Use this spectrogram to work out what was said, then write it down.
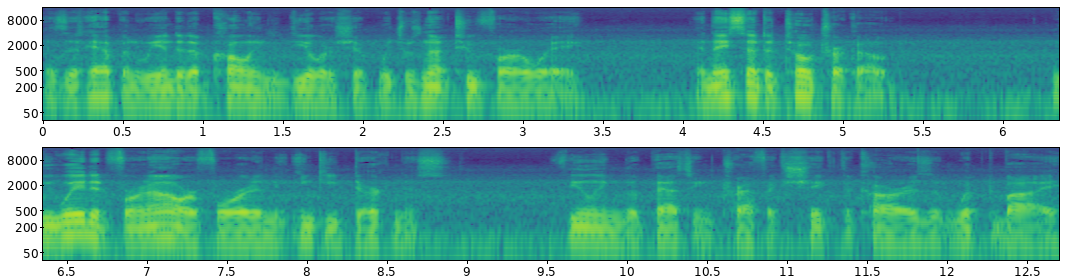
As it happened, we ended up calling the dealership, which was not too far away, and they sent a tow truck out. We waited for an hour for it in the inky darkness, feeling the passing traffic shake the car as it whipped by,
